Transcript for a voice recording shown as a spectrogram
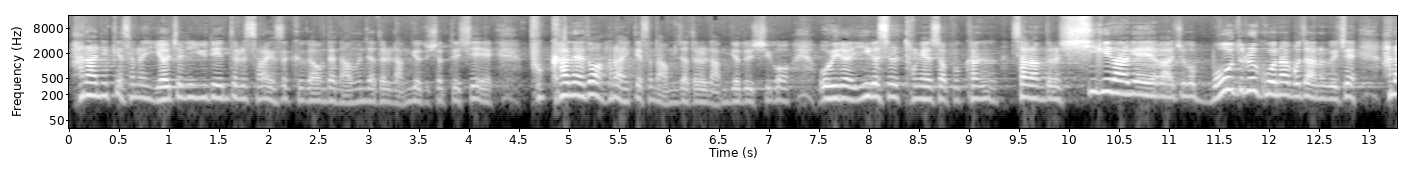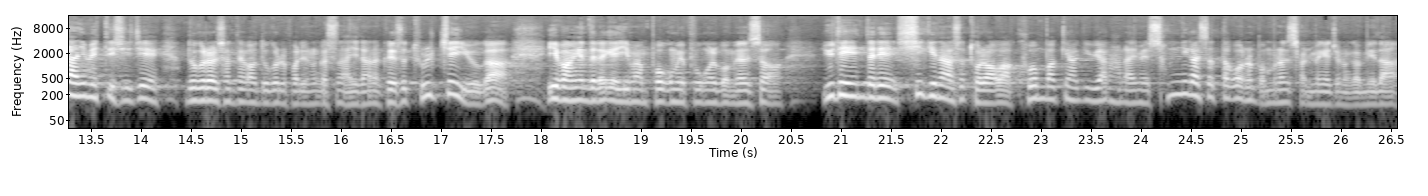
하나님께서는 여전히 유대인들을 사랑해서 그 가운데 남은 자들을 남겨두셨듯이 북한에도 하나님께서 남은 자들을 남겨두시고 오히려 이것을 통해서 북한 사람들을 시기나게 해가지고 모두를 구원하고자 하는 것이 하나님의 뜻이지 누구를 선택하고 누구를 버리는 것은 아니라는 그래서 둘째 이유가 이방인들에게 임한 복음의 부흥을 보면서 유대인들의 시기 나서 돌아와 구원받게 하기 위한 하나님의 섭리가 있었다고 오늘 본문은 설명해 주는 겁니다.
